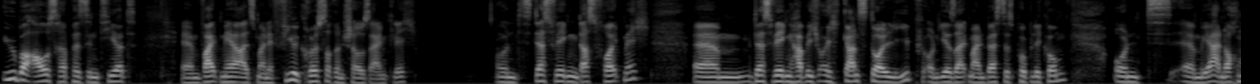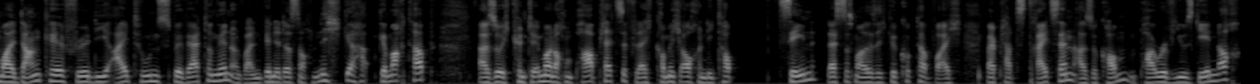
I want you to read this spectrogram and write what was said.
überaus repräsentiert, ähm, weit mehr als meine viel größeren Shows eigentlich. Und deswegen, das freut mich. Ähm, deswegen habe ich euch ganz doll lieb und ihr seid mein bestes Publikum. Und ähm, ja, nochmal danke für die iTunes-Bewertungen. Und wenn, ihr das noch nicht ge gemacht habt, also ich könnte immer noch ein paar Plätze, vielleicht komme ich auch in die Top 10. Letztes Mal, als ich geguckt habe, war ich bei Platz 13. Also komm, ein paar Reviews gehen noch.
